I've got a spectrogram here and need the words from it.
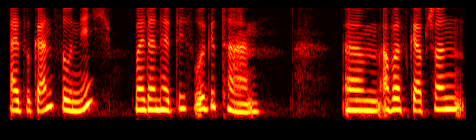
also ganz so nicht, weil dann hätte ich es wohl getan. Ähm, aber es gab schon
